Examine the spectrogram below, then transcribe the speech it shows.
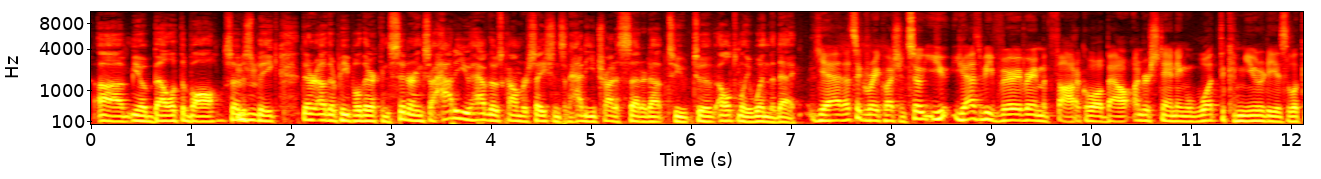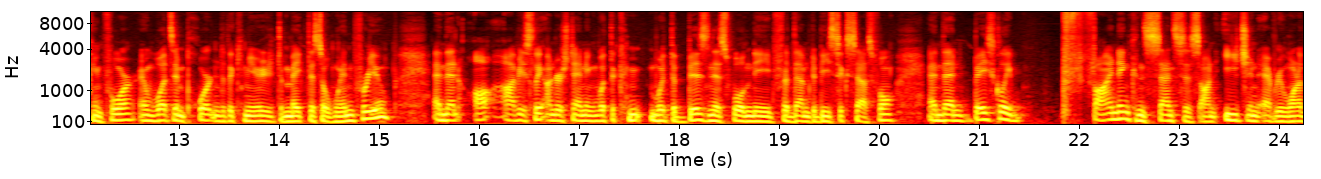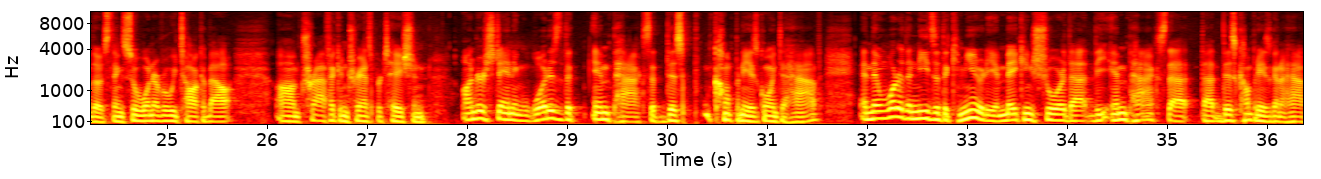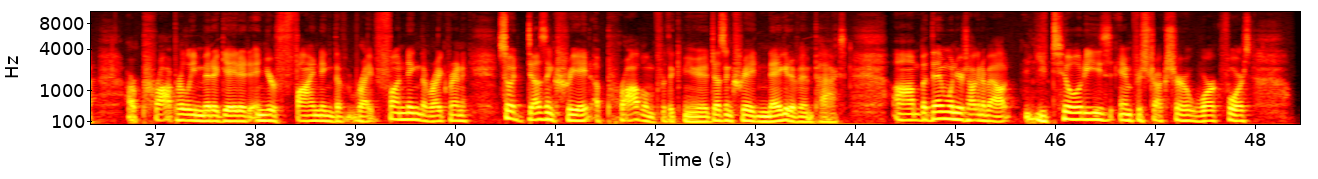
uh, you know bell at the ball, so mm-hmm. to speak. There are other people they're considering. So how do you have those conversations, and how do you try to set it up to to ultimately win the day? Yeah, that's a great question. So you you have to be very very methodical about understanding what the community is looking for and what's important to the community to make this a win for you, and then obviously understanding what the what the business will need for them to be successful, and then basically finding consensus on each and every one of those things. So whenever we talk about um, traffic and transportation, understanding what is the impacts that this company is going to have and then what are the needs of the community and making sure that the impacts that that this company is going to have are properly mitigated and you're finding the right funding the right granting. So it doesn't create a problem for the community. It doesn't create negative impacts. Um, but then when you're talking about utilities infrastructure workforce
